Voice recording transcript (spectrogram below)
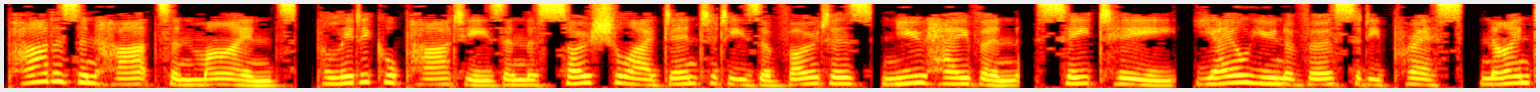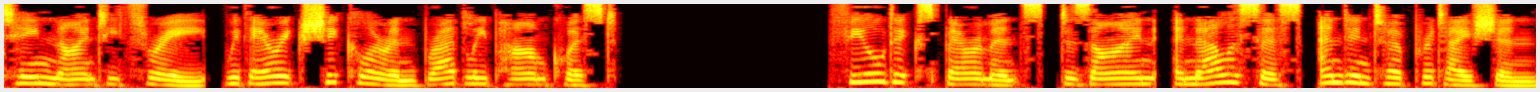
Partisan Hearts and Minds, Political Parties and the Social Identities of Voters New Haven, CT, Yale University Press, 1993, with Eric Schickler and Bradley Palmquist Field Experiments, Design, Analysis, and Interpretation.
